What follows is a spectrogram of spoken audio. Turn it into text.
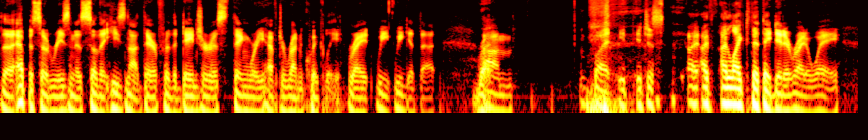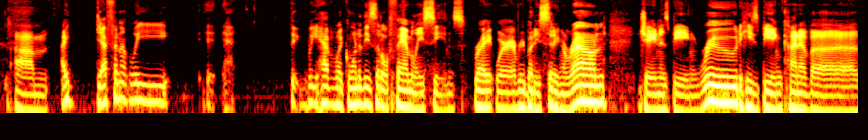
the episode reason is so that he's not there for the dangerous thing where you have to run quickly, right? We we get that. right. Um, but it, it just I, I I liked that they did it right away. Um, I definitely th- we have like one of these little family scenes, right, where everybody's sitting around. Jayne is being rude. He's being kind of a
